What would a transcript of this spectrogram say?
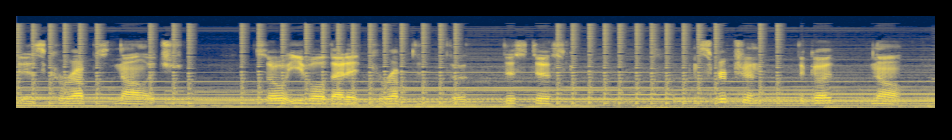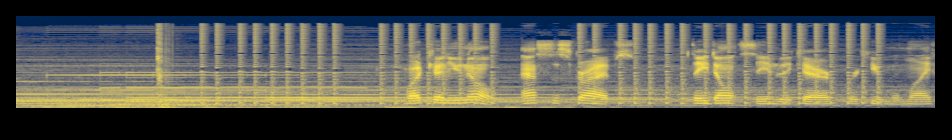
It is corrupt knowledge, so evil that it corrupted the, this disc. Inscryption, the good? No. What can you know? Ask the scribes. They don't seem to care for human life.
